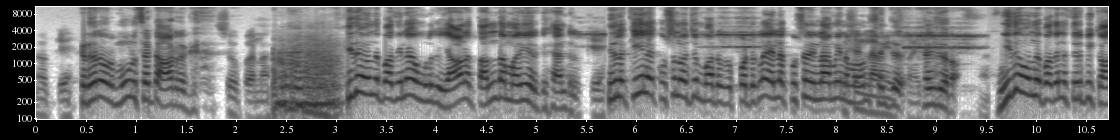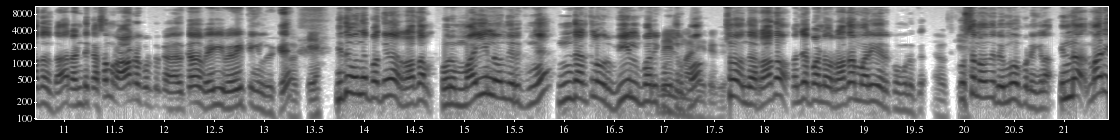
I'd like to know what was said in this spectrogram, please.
ஓகே கிட்டத்தட்ட ஒரு மூணு செட் ஆர்டர் இருக்கு. சூப்பர்ண்ணா. இது வந்து பாத்தீங்கன்னா உங்களுக்கு யானை தந்த மாதிரியே இருக்கு ஹேண்டில் இதுல கீழே குஷன் வச்சு போட்டு- போட்டுக்கலாம். இல்ல குஷன் இல்லாம நம்ம வந்து செஞ்சு. செஞ்சு தரோம் இது வந்து பாத்தீங்கன்னா திருப்பி காதல் தான். ரெண்டு கஸ்டமர் ஆர்டர் கொடுத்துருக்காங்க. அதுக்காக வெயிட்டிங் இருக்கு. இது வந்து பாத்தீங்கன்னா ரதம். ஒரு மயில் வந்து இருக்குங்க. இந்த இடத்துல ஒரு வீல் மாதிரி கொடுத்துருப்போம். சோ அந்த ரதம் கொஞ்சம் பண்ண ஒரு ரதம் மாதிரியே இருக்கும் உங்களுக்கு. குஷன் வந்து ரிமூவ் பண்ணிக்கலாம். இந்த மாதிரி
